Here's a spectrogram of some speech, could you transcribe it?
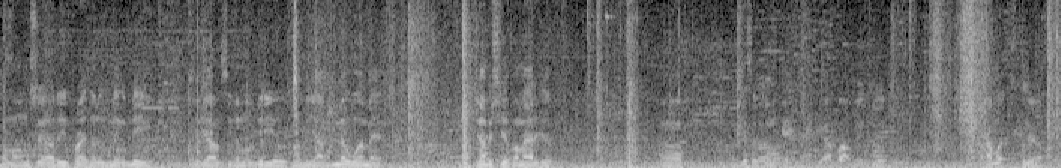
hold on, I'm gonna show y'all these prices on this Mega Million. So if y'all don't see no more videos from me, y'all know where I'm at. Jumping ship, I'm out of here. Uh, I guess it'll come up. Yeah, I bought me. Yeah. So how much? Look at that.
